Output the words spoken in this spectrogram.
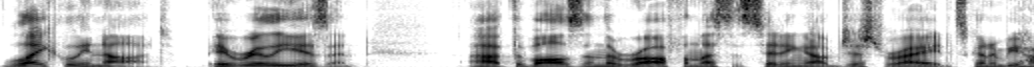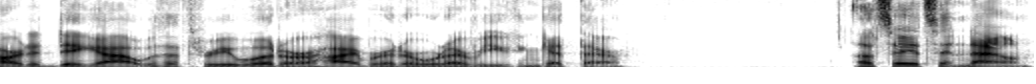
likely not. It really isn't. Uh, if the ball's in the rough, unless it's sitting up just right, it's going to be hard to dig out with a three wood or a hybrid or whatever you can get there. Let's say it's sitting down.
